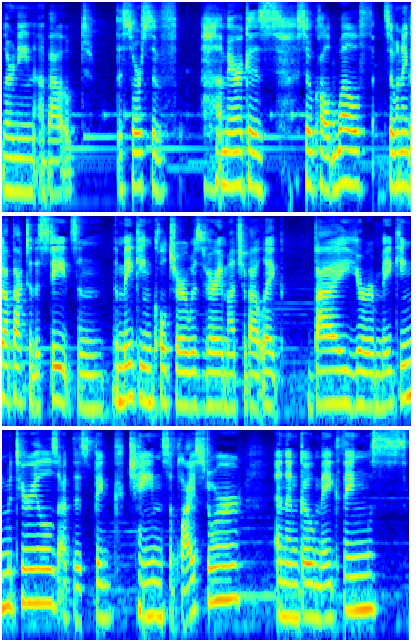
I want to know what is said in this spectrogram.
learning about the source of America's so called wealth. So when I got back to the States, and the making culture was very much about like, buy your making materials at this big chain supply store and then go make things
